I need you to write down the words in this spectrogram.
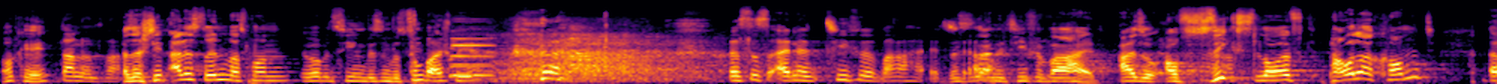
Okay. Dann und wann. Also da steht alles drin, was man über Beziehungen wissen muss. Zum Beispiel, Das ist eine tiefe Wahrheit. das ist ja. eine tiefe Wahrheit. Also auf Six läuft, Paula kommt, äh,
